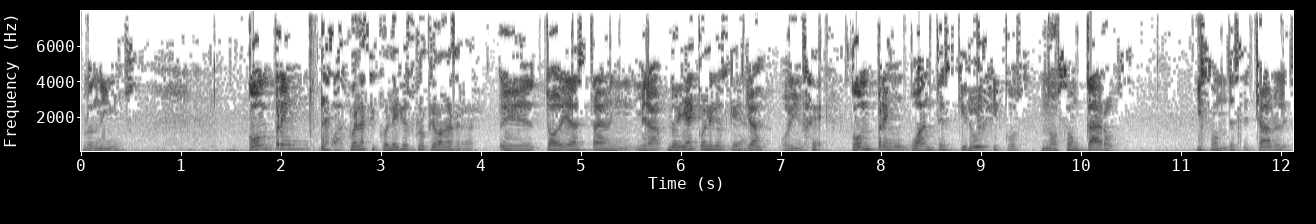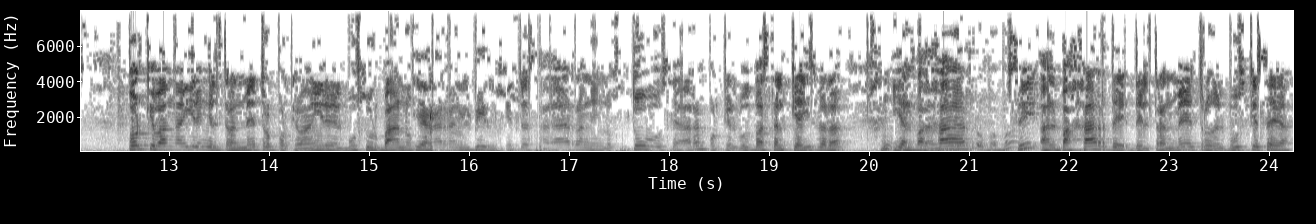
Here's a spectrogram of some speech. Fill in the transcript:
los niños. Compren, Las escuelas y colegios creo que van a cerrar. eh, todavía están, mira, No, ya hay colegios que ya, oye, compren guantes quirúrgicos, no son caros y son desechables. Porque van a ir en el transmetro, porque van a ir en el bus urbano. y agarran el virus. Y entonces agarran en los tubos, se agarran porque el bus va hasta el case, ¿verdad? Y al bajar, sí, al bajar de- del transmetro, del bus que sea,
